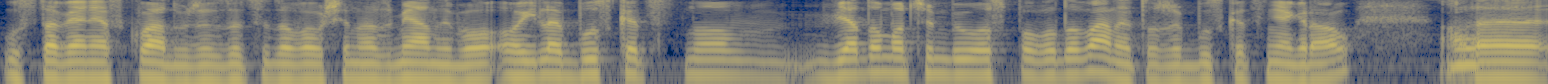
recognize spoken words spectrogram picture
ustawiania składu, że zdecydował się na zmiany, bo o ile Busquets, no wiadomo czym było spowodowane to, że Busquets nie grał, ale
